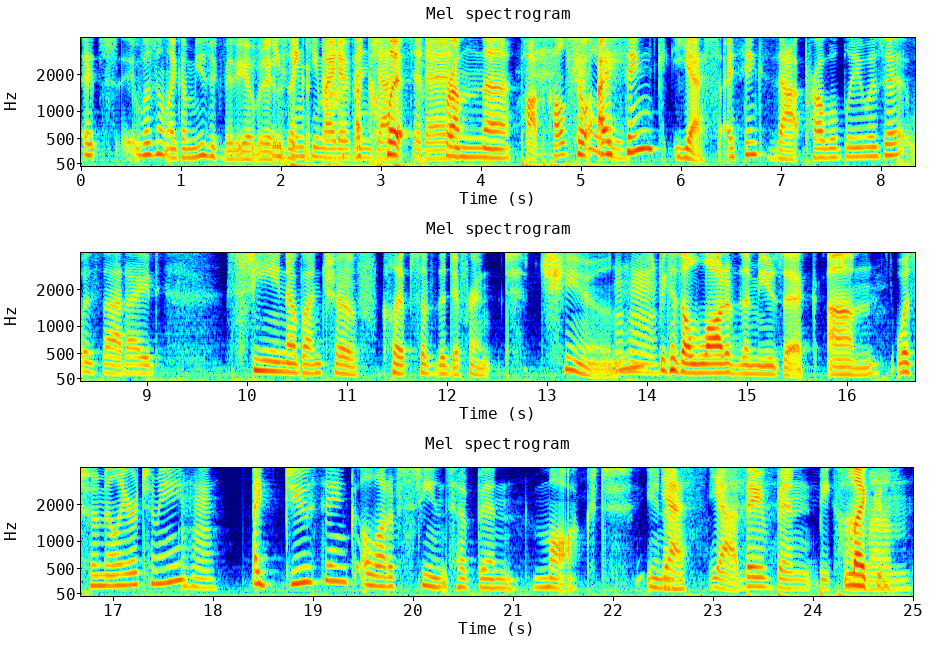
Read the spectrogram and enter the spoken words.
it's it wasn't like a music video, but it You was think like a, you might have a clip it from the Pop culture. So I think yes, I think that probably was it. Was that I'd seen a bunch of clips of the different tunes Mm-hmm. because a lot of the music um, was familiar to me. Mm-hmm. I do think a lot of scenes have been mocked. You know, Yes, yeah, they've been become like um,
